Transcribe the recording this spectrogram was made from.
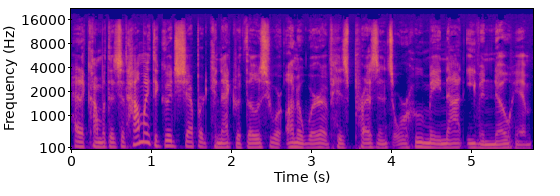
had a comment that said, "How might the good shepherd connect with those who are unaware of his presence or who may not even know him?"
